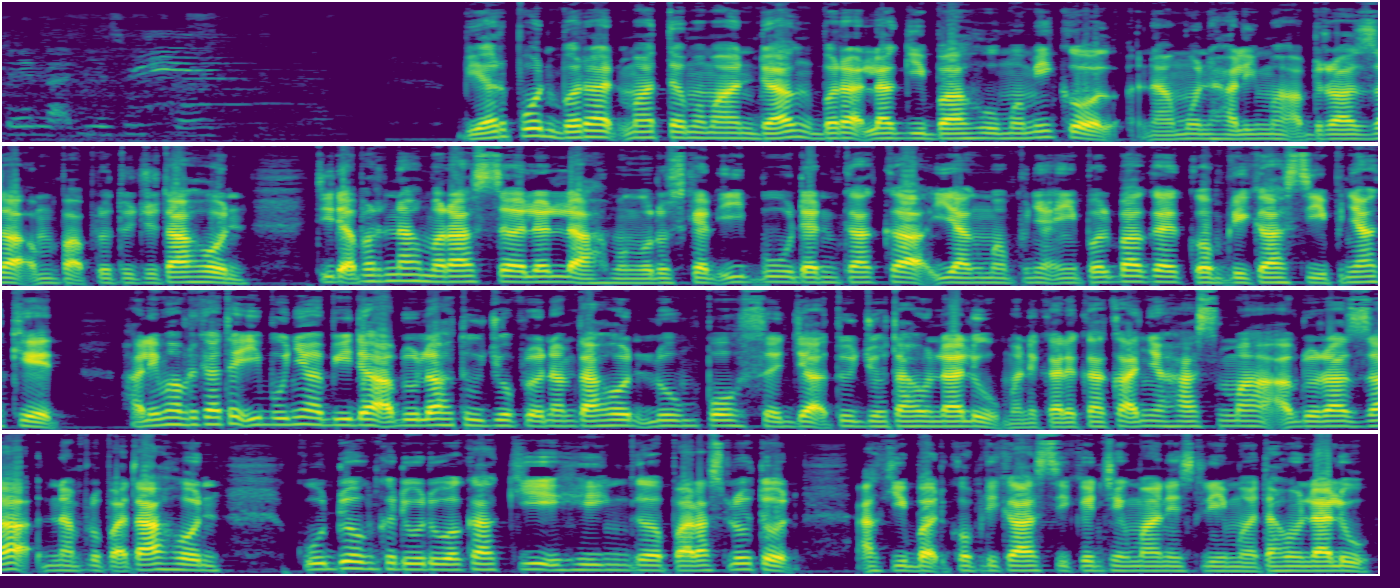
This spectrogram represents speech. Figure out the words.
Saya nak dia suka. Biarpun berat mata memandang, berat lagi bahu memikul. Namun Halimah Abdul Razak, 47 tahun, tidak pernah merasa lelah menguruskan ibu dan kakak yang mempunyai pelbagai komplikasi penyakit. Halimah berkata ibunya Bidah Abdullah 76 tahun lumpuh sejak 7 tahun lalu manakala kakaknya Hasmah Abdul Razak 64 tahun kudung kedua-dua kaki hingga paras lutut akibat komplikasi kencing manis 5 tahun lalu.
